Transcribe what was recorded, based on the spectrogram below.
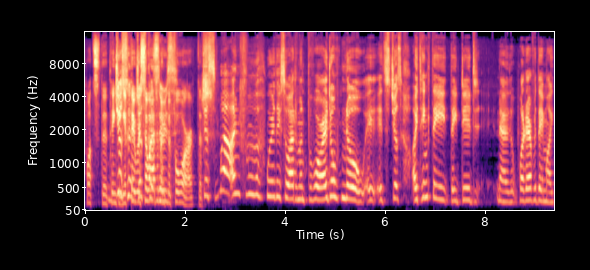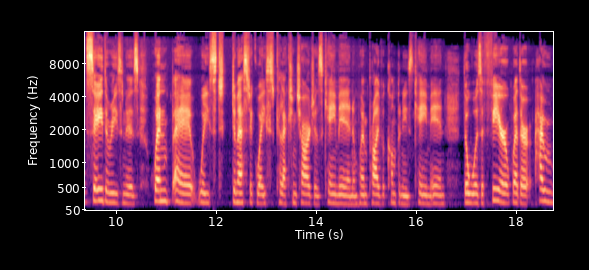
what's the thinking? Just- if they were so adamant before that, Just well, I'm, were they so adamant before? I don't know. It, it's just I think they they did Now, whatever they might say the reason is, when uh, waste, domestic waste collection charges came in and when private companies came in, there was a fear whether how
